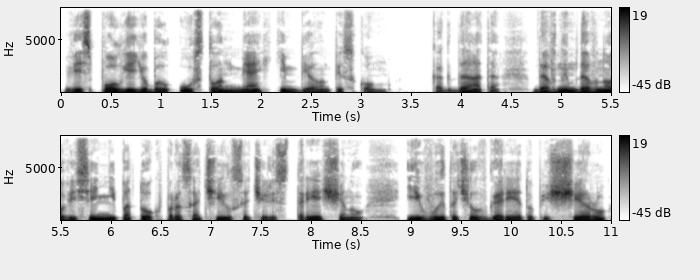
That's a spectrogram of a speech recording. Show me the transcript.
Весь пол ее был устлан мягким белым песком. Когда-то, давным-давно, весенний поток просочился через трещину и выточил в горе эту пещеру,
